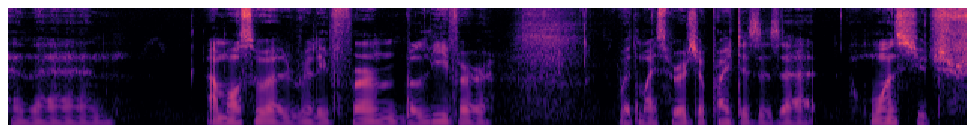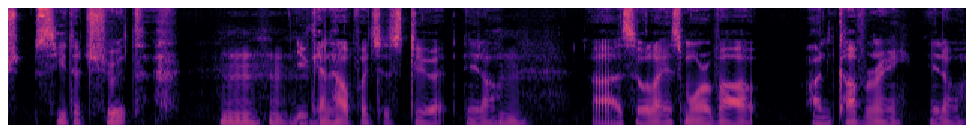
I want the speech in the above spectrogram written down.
and then I'm also a really firm believer with my spiritual practice is that once you tr- see the truth, you can't help but just do it. You know, mm. uh, so like it's more about uncovering. You know,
